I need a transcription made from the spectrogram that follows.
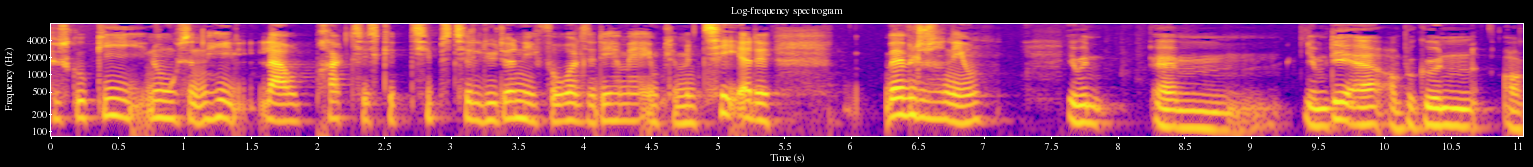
du skulle give nogle sådan helt lavpraktiske tips til lytterne i forhold til det her med at implementere det? Hvad vil du så nævne? Jamen, øhm, jamen det er at begynde at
